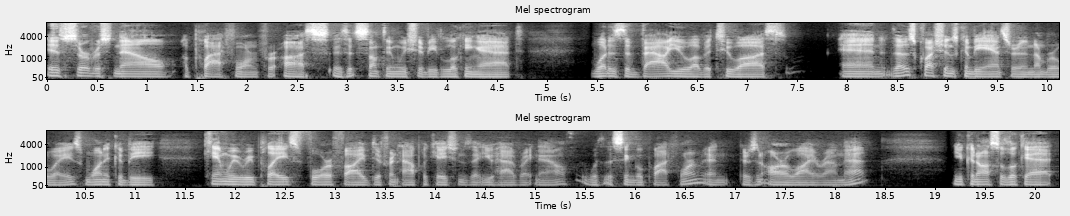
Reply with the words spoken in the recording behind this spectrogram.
Is ServiceNow a platform for us? Is it something we should be looking at? What is the value of it to us? And those questions can be answered in a number of ways. One, it could be, can we replace four or five different applications that you have right now with a single platform? And there's an ROI around that. You can also look at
